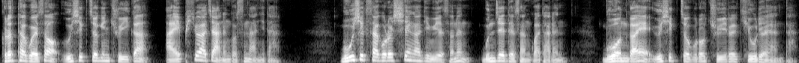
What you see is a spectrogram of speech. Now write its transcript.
그렇다고 해서 의식적인 주의가 아예 필요하지 않은 것은 아니다. 무의식 사고를 시행하기 위해서는 문제 대상과 다른 무언가에 의식적으로 주의를 기울여야 한다.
